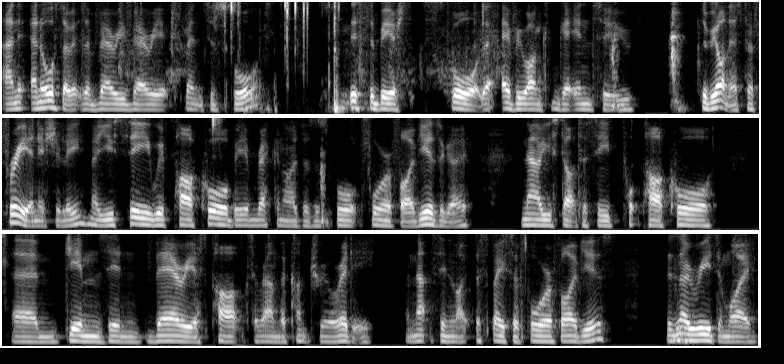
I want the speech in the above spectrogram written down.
And and also it's a very very expensive sport. This would be a sport that everyone can get into to be honest, for free initially. Now you see with parkour being recognized as a sport four or five years ago, now you start to see parkour um, gyms in various parks around the country already. And that's in like the space of four or five years. There's no reason why,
